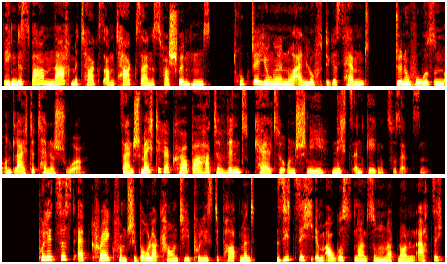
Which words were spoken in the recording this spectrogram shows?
Wegen des warmen Nachmittags am Tag seines Verschwindens trug der Junge nur ein luftiges Hemd, dünne Hosen und leichte Tennisschuhe. Sein schmächtiger Körper hatte Wind, Kälte und Schnee nichts entgegenzusetzen. Polizist Ed Craig vom Cibola County Police Department sieht sich im August 1989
